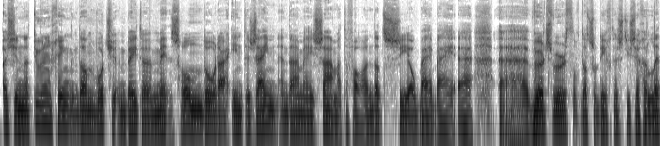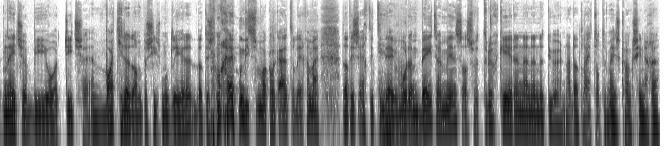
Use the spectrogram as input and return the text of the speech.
als je de natuur in ging... dan word je een beter mens. Gewoon door daarin te zijn en daarmee samen te vallen. En dat zie je ook bij, bij uh, uh, Wordsworth of dat soort dichters. Die zeggen, let nature be your teacher. En wat je er dan precies moet leren... dat is nog helemaal niet zo makkelijk uit te leggen. Maar dat is echt het idee. We worden een beter mens als we terugkeren naar de natuur. Nou, dat leidt tot de meest krankzinnige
